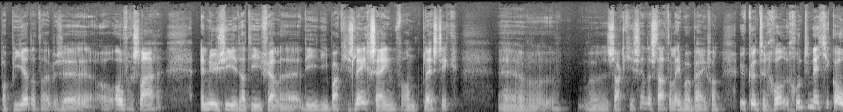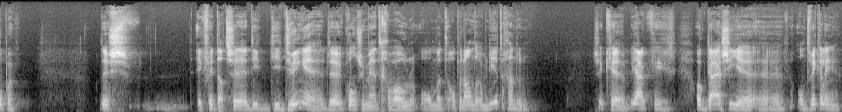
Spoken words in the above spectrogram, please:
papier, dat hebben ze overgeslagen. En nu zie je dat die, vellen, die, die bakjes leeg zijn van plastic. Uh, zakjes. En daar staat alleen maar bij van... u kunt een groentenetje kopen. Dus ik vind dat ze die, die dwingen de consument gewoon om het op een andere manier te gaan doen. Dus ik, uh, ja, ook daar zie je uh, ontwikkelingen.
